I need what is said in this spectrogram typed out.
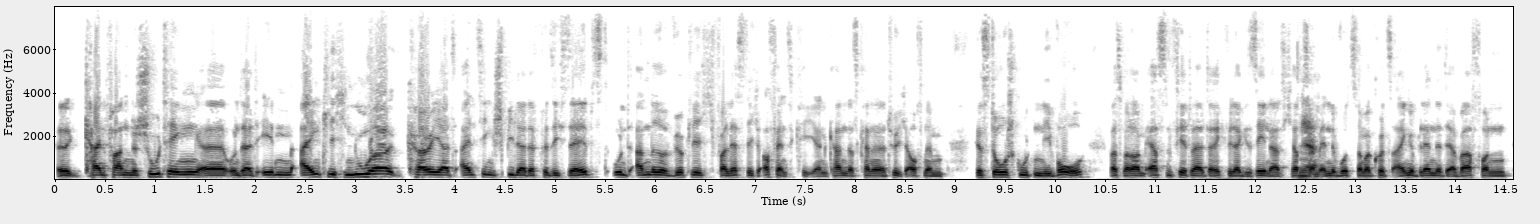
äh, kein vorhandenes Shooting äh, und halt eben eigentlich nur Curry als einzigen Spieler, der für sich selbst und andere wirklich verlässlich Offense kreieren kann. Das kann er natürlich auf einem historisch guten Niveau, was man auch im ersten Viertel halt direkt wieder gesehen hat. Ich hatte ja. am Ende wurde es nochmal kurz eingeblendet. Er war von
